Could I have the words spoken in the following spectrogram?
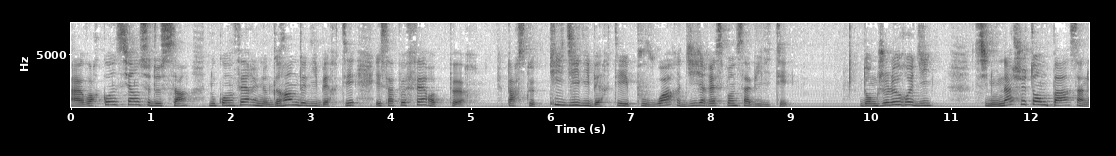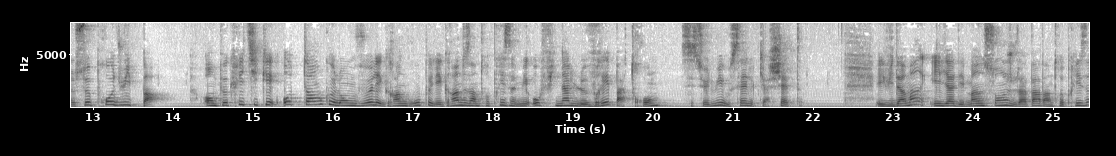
Avoir conscience de ça nous confère une grande liberté et ça peut faire peur. Parce que qui dit liberté et pouvoir dit responsabilité. Donc je le redis, si nous n'achetons pas, ça ne se produit pas. On peut critiquer autant que l'on veut les grands groupes et les grandes entreprises, mais au final, le vrai patron, c'est celui ou celle qui achète. Évidemment, il y a des mensonges de la part d'entreprises,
